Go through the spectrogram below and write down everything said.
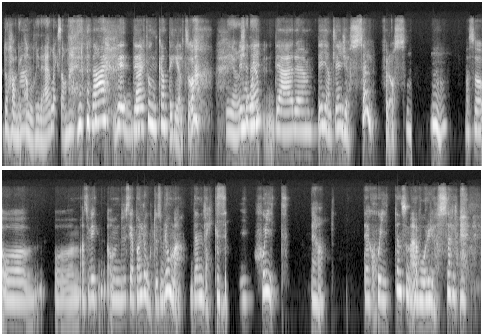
Då har ni aldrig där liksom. Nej, det, det Nej. funkar inte helt så. Det, gör det. det, är, eh, det är egentligen gödsel för oss. Mm. Mm. Alltså, och, och, alltså vi, om du ser på en lotusblomma, den växer mm. i skit. Ja. Det är skiten som är vår gödsel.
